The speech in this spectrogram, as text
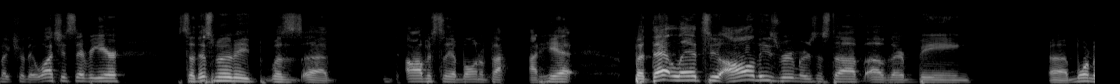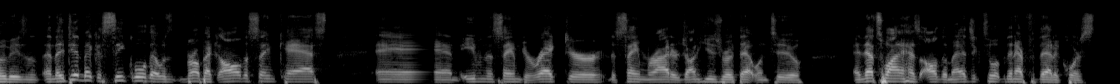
make sure they watch this every year. So this movie was uh, obviously a bona fide hit, but that led to all these rumors and stuff of there being uh, more movies, and they did make a sequel that was brought back all the same cast and, and even the same director, the same writer. John Hughes wrote that one too, and that's why it has all the magic to it. But then after that, of course,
